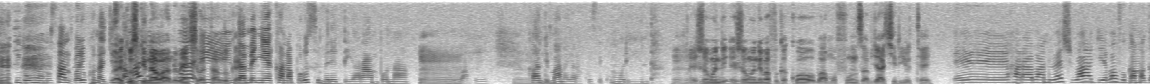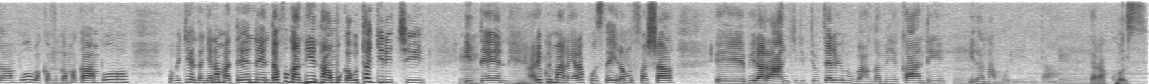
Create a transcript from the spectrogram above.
ndi umuntu usanzwe ariko nagize Ariko uzwi n'abantu benshi batandukanye. ndamenyekana Bruce Melody yarambona. Mm, yubahe. Kandi Imana yarakoze kumurinda. Mm. ejo bundi ejo bundi bavuga ko bamufunze byakiriye ute? Eh, hari abantu benshi bagiye bavuga amagambo bakavuga amagambo. Mu bigendanye n'amadene. Ndavuga nti nta mugabo utagira iki ideni ariko imana yarakoze iramufasha eh, birarangira. Ibyo byari bimubangamiye kandi iranamurinda. Yarakoze.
